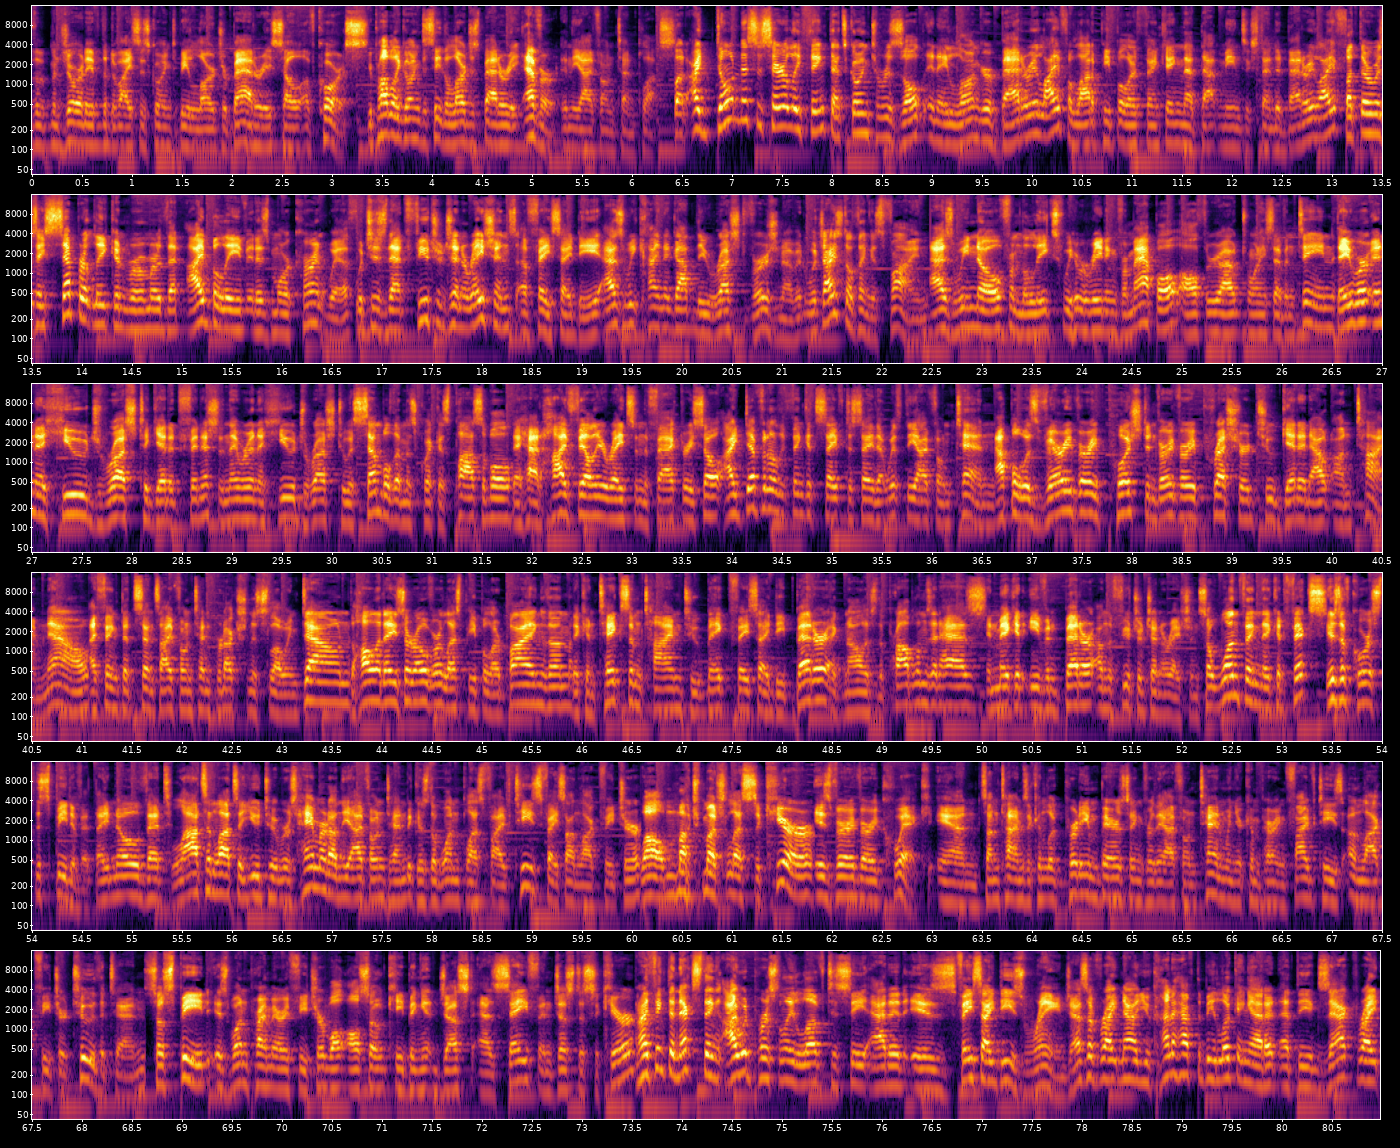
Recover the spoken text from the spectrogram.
the majority of the device is going to be larger battery, so of course, you're probably going to see the largest battery ever in the iPhone 10 Plus. But I don't necessarily think that's going to result in a longer battery life. A lot of people are thinking that that means extended battery life, but there was a separate leak and rumor that I believe it is more current with, which is that future generations of Face ID, as we kind of got the rushed version of it, which I still think is fine. As we know from the leaks we were reading from Apple all throughout 2017, they were in a huge rush to get it finished and they were in a huge rush to assemble them as quick as possible. They had high failure rates in the factory, so I definitely think it's safe to say that with the iPhone 10, Apple was very, very pushed and very, very pressured to get it out on time. Now, I think that since iPhone 10 production is slowing down, the holidays are over, less people are buying them, they can take some time to make Face ID better, acknowledge the problems it has, and make it even better on the future generation. So one thing they could fix is, of course, the speed of it. They know that lots and lots of YouTubers hammered on the iPhone 10 because the OnePlus 5T's Face Unlock feature, while much, much less secure, is very, very quick. And sometimes it can look pretty embarrassing for the iPhone 10 when you're comparing 5T's unlock feature to the 10. So speed is one primary feature while also keeping it just as safe and just as secure. And I think the next thing I would personally love to see added is Face ID's range. As of right now, you kind of have to be looking at it at the exact right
